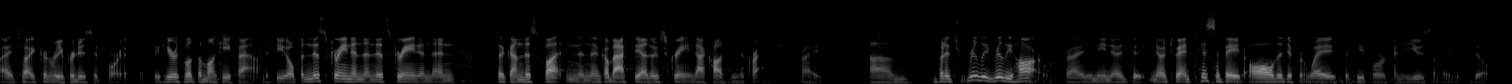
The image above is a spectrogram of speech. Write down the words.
right? So I can reproduce it for you. So here's what the monkey found. If you open this screen and then this screen and then click on this button and then go back to the other screen, that causes a crash, right? Um, but it's really, really hard, right? I mean, uh, to, you know, to anticipate all the different ways that people are gonna use something that you built.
